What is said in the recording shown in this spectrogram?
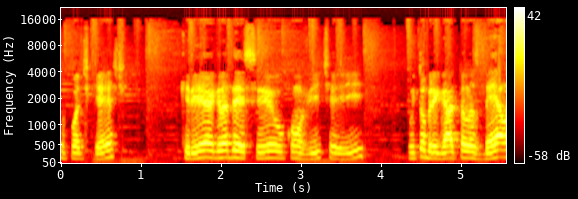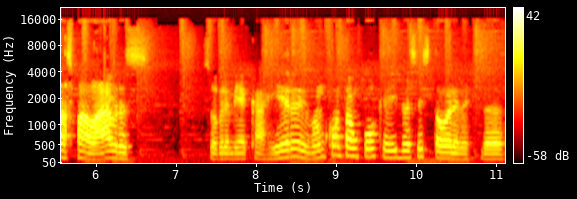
no podcast. Queria agradecer o convite aí. Muito obrigado pelas belas palavras sobre a minha carreira e vamos contar um pouco aí dessa história, né? Da,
